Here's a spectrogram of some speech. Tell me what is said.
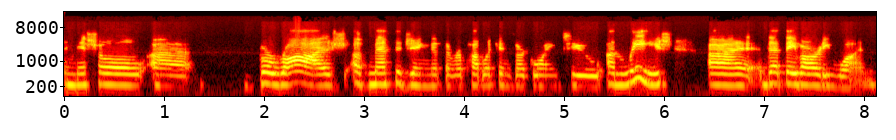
initial uh, barrage of messaging that the Republicans are going to unleash uh, that they've already won.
